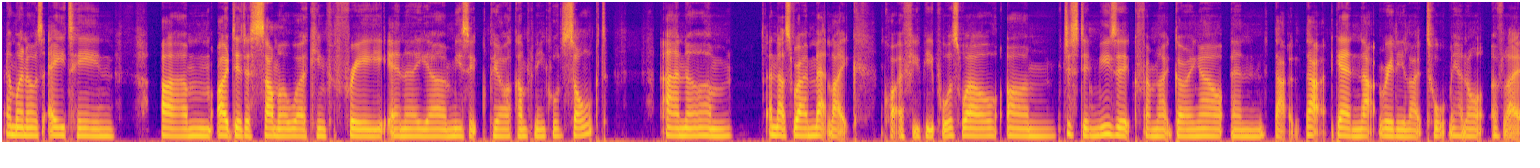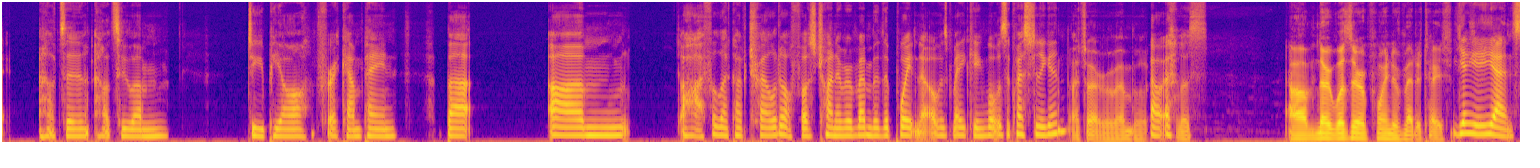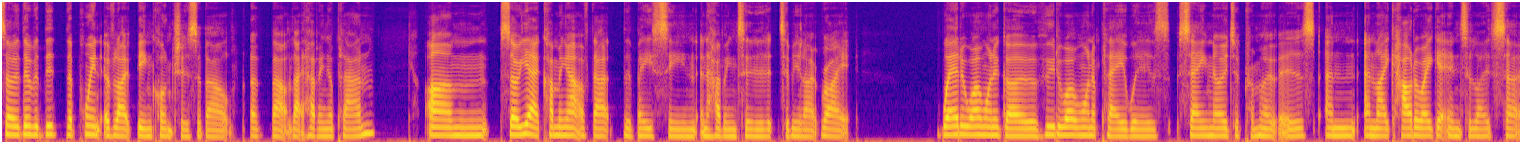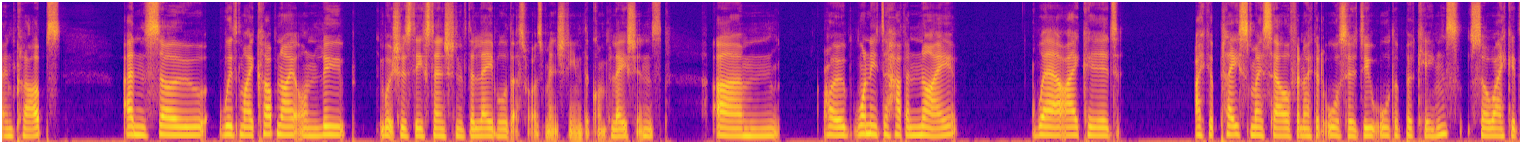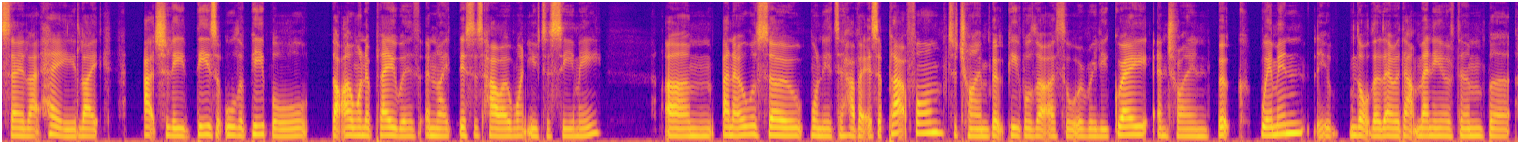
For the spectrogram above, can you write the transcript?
And when I was 18, um, I did a summer working for free in a uh, music PR company called Sulked. And um, and that's where I met like quite a few people as well, um, just in music from like going out. And that that again, that really like taught me a lot of like how to how to um do PR for a campaign. But um, oh, I feel like I've trailed off. I was trying to remember the point that I was making. What was the question again? I don't remember. Oh, um, no, was there a point of meditation? Yeah, yeah, yeah. So there was the, the point of like being conscious about about like having a plan. Um, so yeah, coming out of that the bass scene and having to to be like, right, where do I want to go? Who do I want to play with? Saying no to promoters and and like how do I get into like certain clubs? And so with my club night on Loop, which was the extension of the label, that's what I was mentioning, the compilations, um, I wanted to have a night where I could I could place myself and I could also do all the bookings. So I could say like, hey, like actually these are all the people that I want to play with and like this is how I want you to see me. Um, and I also wanted to have it as a platform to try and book people that I thought were really great and try and book women. Not that there were that many of them, but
